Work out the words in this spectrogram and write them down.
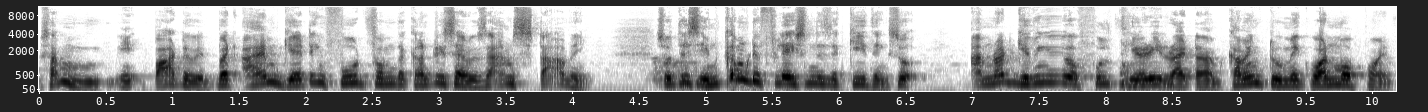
some part of it, but I'm getting food from the countryside because I'm starving. So this income deflation is a key thing. So I'm not giving you a full theory right now. I'm coming to make one more point.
